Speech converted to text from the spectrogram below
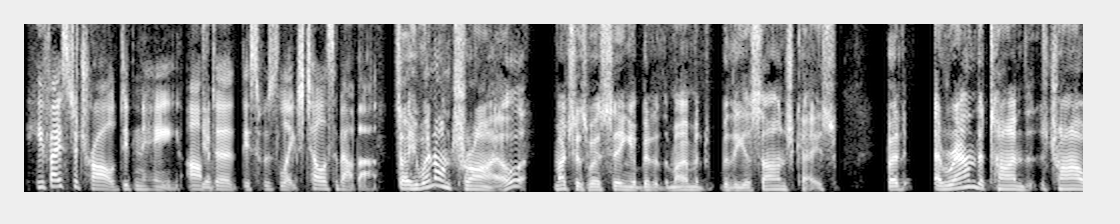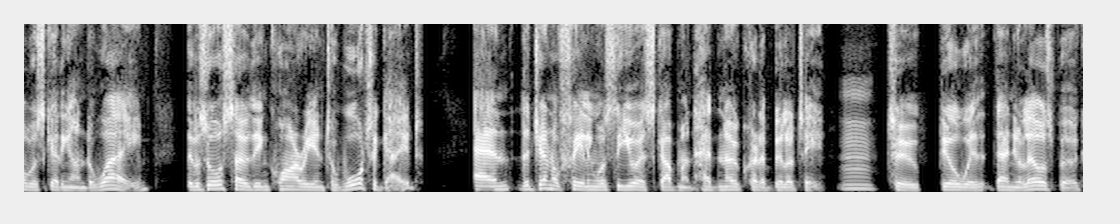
he faced a trial, didn't he, after this was leaked? Tell us about that. So he went on trial, much as we're seeing a bit at the moment with the Assange case. But around the time that the trial was getting underway, there was also the inquiry into Watergate. And the general feeling was the US government had no credibility mm. to deal with Daniel Ellsberg,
